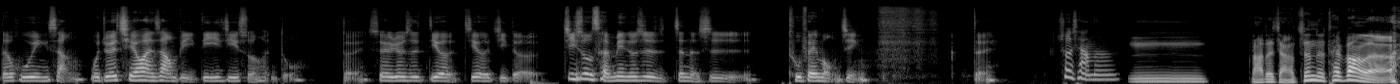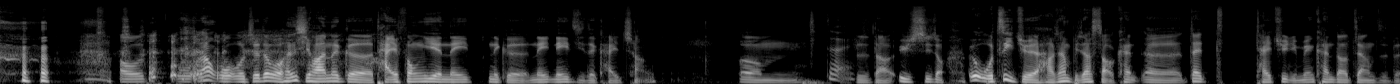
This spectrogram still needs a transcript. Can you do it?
的呼应上，我觉得切换上比第一季顺很多。对，所以就是第二第二季的技术层面，就是真的是突飞猛进。对，硕强呢？嗯，马德讲的真的太棒了。哦，我让我我觉得我很喜欢那个台风夜那那个那那一集的开场。嗯，对，不知道预示一种，因为我自己觉得好像比较少看，呃，在。台剧里面看到这样子的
